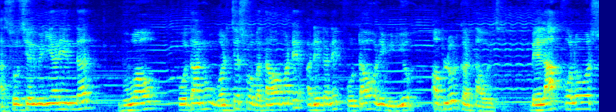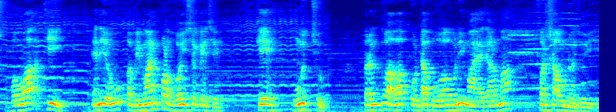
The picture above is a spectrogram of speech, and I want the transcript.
આ સોશિયલ મીડિયાની અંદર ભુવાઓ પોતાનું વર્ચસ્વ બતાવવા માટે અનેક અનેક ફોટાઓ અને વીડિયો અપલોડ કરતા હોય છે. બે લાખ ફોલોઅર્સ હોવાથી એને એવું અભિમાન પણ હોઈ શકે છે કે હું જ છું. પરંતુ આવા ખોટા ભુવાઓની માયાજાળમાં ફસાવું ન જોઈએ.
